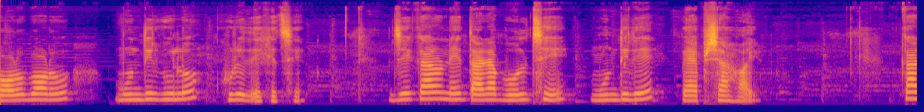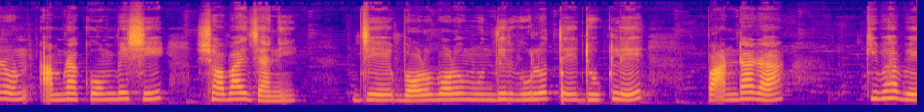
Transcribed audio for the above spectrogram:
বড় বড় মন্দিরগুলো ঘুরে দেখেছে। যে কারণে তারা বলছে, মন্দিরে ব্যবসা হয়। কারণ আমরা কম বেশি সবাই জানি যে বড় বড় মন্দিরগুলোতে ঢুকলে পাণ্ডারা কীভাবে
